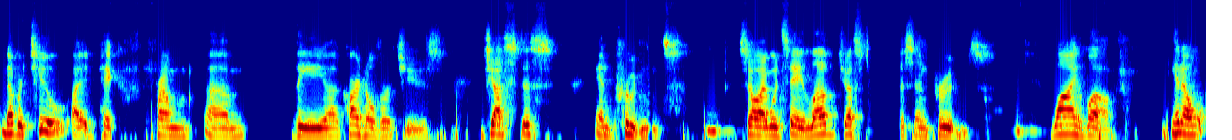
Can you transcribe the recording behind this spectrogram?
Number two, I'd pick from um, the uh, cardinal virtues justice and prudence. So I would say love, justice, and prudence. Why love? you know,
